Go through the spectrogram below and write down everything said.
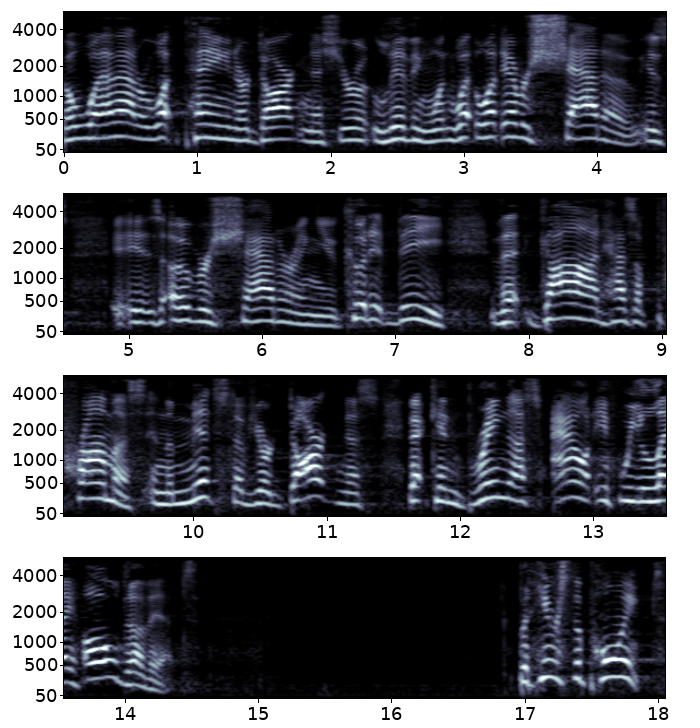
no matter what pain or darkness you're living, whatever shadow is, is overshadowing you, could it be that God has a promise in the midst of your darkness that can bring us out if we lay hold of it? But here's the point.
